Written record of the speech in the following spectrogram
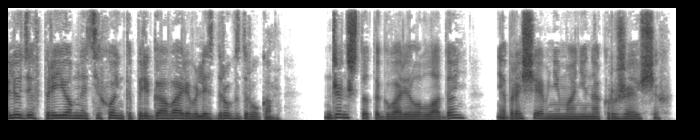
Люди в приемной тихонько переговаривались друг с другом. Джен что-то говорила в ладонь, не обращая внимания на окружающих.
